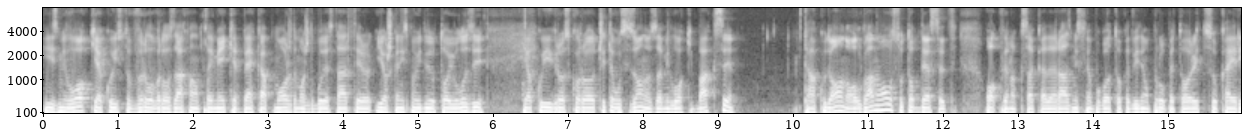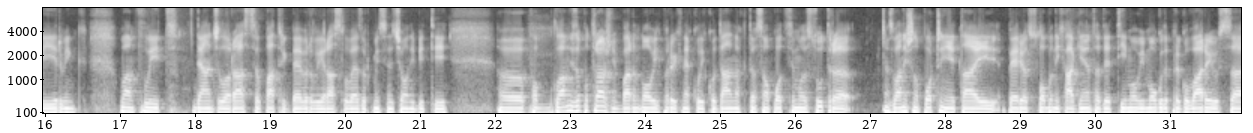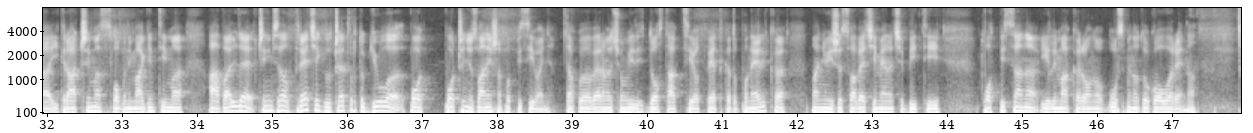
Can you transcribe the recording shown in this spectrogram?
iz Milwaukee, koji isto vrlo, vrlo zahvalan playmaker, backup, možda može da bude starter, još ga nismo videli u toj ulozi, iako je igrao skoro čitavu sezonu za Milwaukee Buckse, Tako da ono, uglavnom ovo su top 10 okvirnog sad kada razmislimo, pogotovo kad vidimo prvu petoricu, Kyrie Irving, Van Fleet, DeAngelo Russell, Patrick Beverly, Russell Westbrook, mislim da će oni biti uh, pa, glavni za potražnju, bar ovih prvih nekoliko dana, da samo podsjetimo da sutra zvanično počinje taj period slobodnih agenta gde timovi mogu da pregovaraju sa igračima, sa slobodnim agentima, a valjda čini se da li 3. ili 4. jula po, počinju zvanična potpisivanja. Tako da verujem da ćemo vidjeti dosta akcije od petka do ponedeljka, manje više sva veća imena će biti potpisana ili makar ono usmeno dogovorena,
